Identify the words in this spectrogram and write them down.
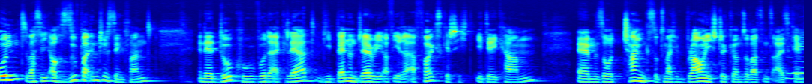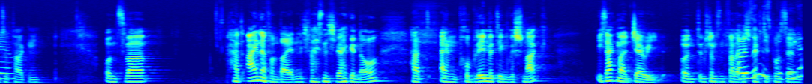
Und was ich auch super interesting fand, in der Doku wurde erklärt, wie Ben und Jerry auf ihre Erfolgsgeschichte-Idee kamen, ähm, so Chunks, so zum Beispiel Brownie-Stücke und sowas ins Eiscreme Ja, zu packen. Und zwar hat einer von beiden, ich weiß nicht wer genau, hat ein Problem mit dem Geschmack. Ich sag mal Jerry. Und im schlimmsten Fall habe ich sind 50 es Prozent.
